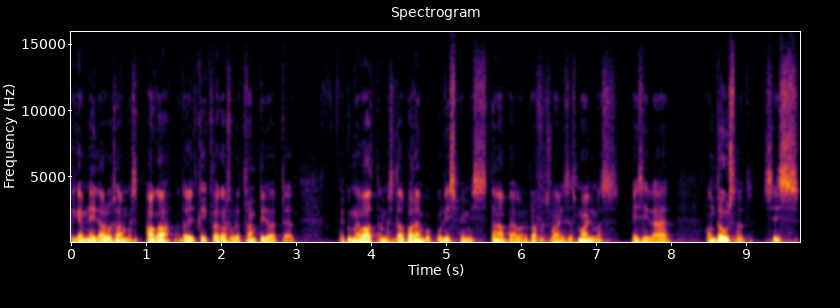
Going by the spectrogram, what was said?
pigem neid arusaamasid, aga nad olid kõik väga suured Trumpi toetajad ja kui me vaatame seda parempopulismi, mis tänapäeval rahvusvahelises maailmas esile on tõusnud, siis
